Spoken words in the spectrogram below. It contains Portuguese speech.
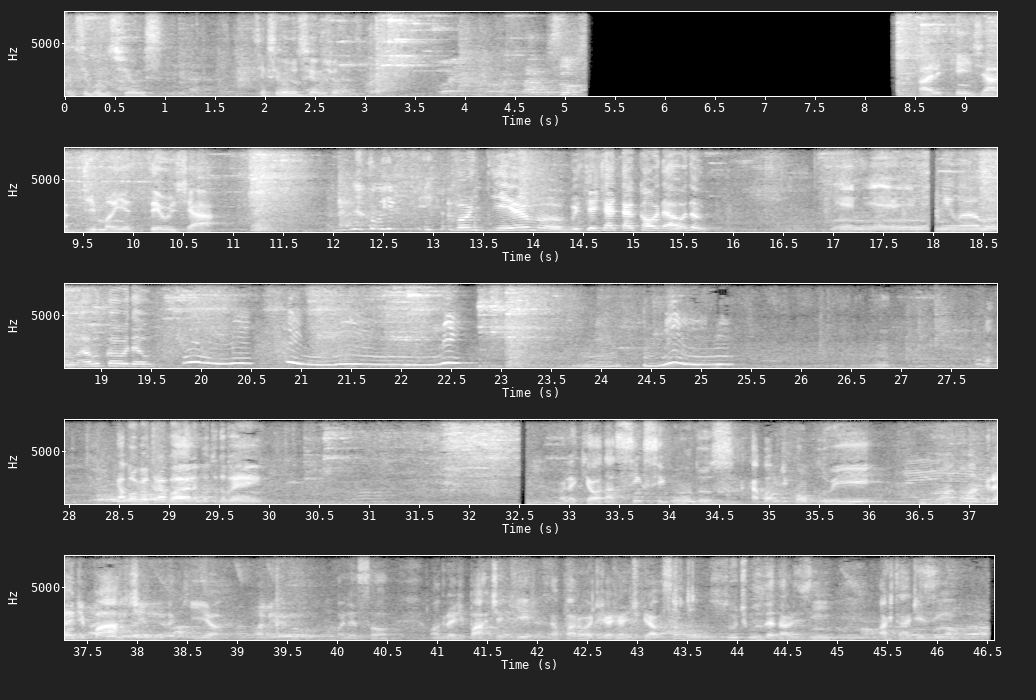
5 segundos filmes. 5 segundos filmes, Jonathan. Olha quem já de manhã seu já. Não me. Bom dia, amor. Você já tá caudado? Eu amo, amo caudão. Acabou meu trabalho, amor. Tudo bem. Olha aqui, ó, nas 5 segundos, acabamos de concluir uma, uma grande parte aqui, ó. Valeu. Olha só, uma grande parte aqui da paródia. Já já a gente grava só os últimos detalhezinhos, mais tardezinho.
